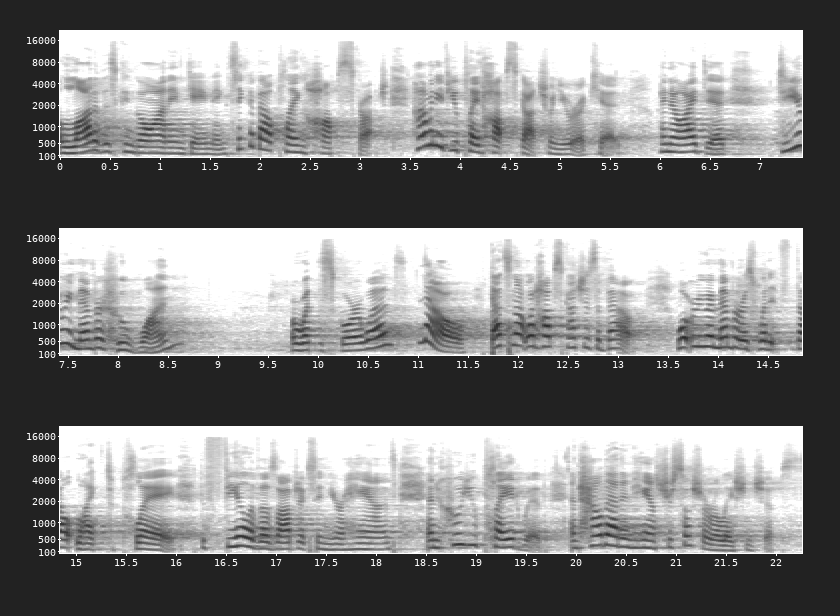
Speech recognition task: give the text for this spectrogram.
A lot of this can go on in gaming. Think about playing hopscotch. How many of you played hopscotch when you were a kid? I know I did. Do you remember who won? Or what the score was? No, that's not what hopscotch is about. What we remember is what it felt like to play, the feel of those objects in your hands, and who you played with, and how that enhanced your social relationships.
